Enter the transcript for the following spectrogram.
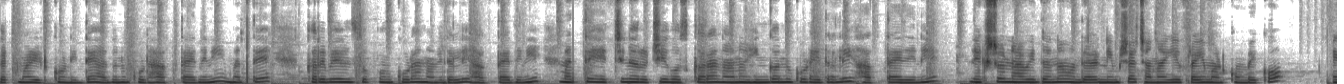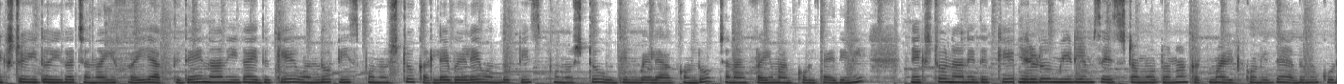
ಕಟ್ ಮಾಡಿ ಇಟ್ಕೊಂಡಿದ್ದೆ, ಅದನ್ನು ಕೂಡ ಹಾಕ್ತಾ ಇದ್ದೀನಿ. ಮತ್ತು ಕರಿಬೇವಿನ ಸೊಪ್ಪನ್ನು ಕೂಡ ನಾನು ಇದರಲ್ಲಿ ಹಾಕ್ತಾ ಇದ್ದೀನಿ. ಮತ್ತು ಹೆಚ್ಚಿನ ರುಚಿಗೋಸ್ಕರ ನಾನು ಹಿಂಗನ್ನು ಕೂಡ ಇದರಲ್ಲಿ ಹಾಕ್ತಾ ಇದ್ದೀನಿ. ನೆಕ್ಸ್ಟು ನಾವು ಇದನ್ನು ಒಂದೆರಡು ನಿಮಿಷ ಚೆನ್ನಾಗಿ ಫ್ರೈ ಮಾಡ್ಕೊಬೇಕು. ನೆಕ್ಸ್ಟ್ ಇದು ಈಗ ಚೆನ್ನಾಗಿ ಫ್ರೈ ಆಗ್ತಿದೆ. ನಾನೀಗ ಇದಕ್ಕೆ ಒಂದು ಟೀ ಸ್ಪೂನಷ್ಟು ಕಡಲೆಬೇಳೆ, ಒಂದು ಟೀ ಸ್ಪೂನಷ್ಟು ಉದ್ದಿನಬೇಳೆ ಹಾಕ್ಕೊಂಡು ಚೆನ್ನಾಗಿ ಫ್ರೈ ಮಾಡ್ಕೊಳ್ತಾ ಇದ್ದೀನಿ. ನೆಕ್ಸ್ಟು ನಾನು ಇದಕ್ಕೆ ಎರಡು ಮೀಡಿಯಮ್ ಸೈಜ್ ಟೊಮೊಟೊನ ಕಟ್ ಮಾಡಿ ಇಟ್ಕೊಂಡಿದ್ದೆ ಅದನ್ನು ಕೂಡ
